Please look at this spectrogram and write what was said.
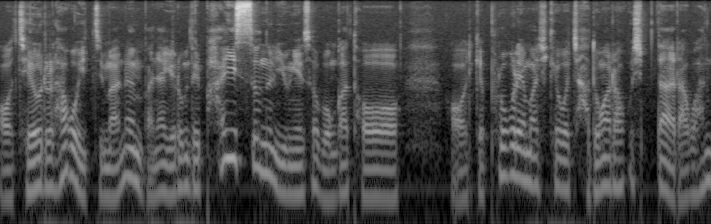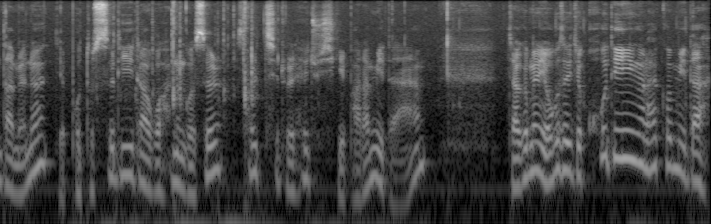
어, 제어를 하고 있지만은 만약 여러분들이 파이썬을 이용해서 뭔가 더 어, 이렇게 프로그래머 시켜고 자동화를 하고 싶다라고 한다면은 보토3라고 하는 것을 설치를 해 주시기 바랍니다 자 그러면 여기서 이제 코딩을 할 겁니다.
